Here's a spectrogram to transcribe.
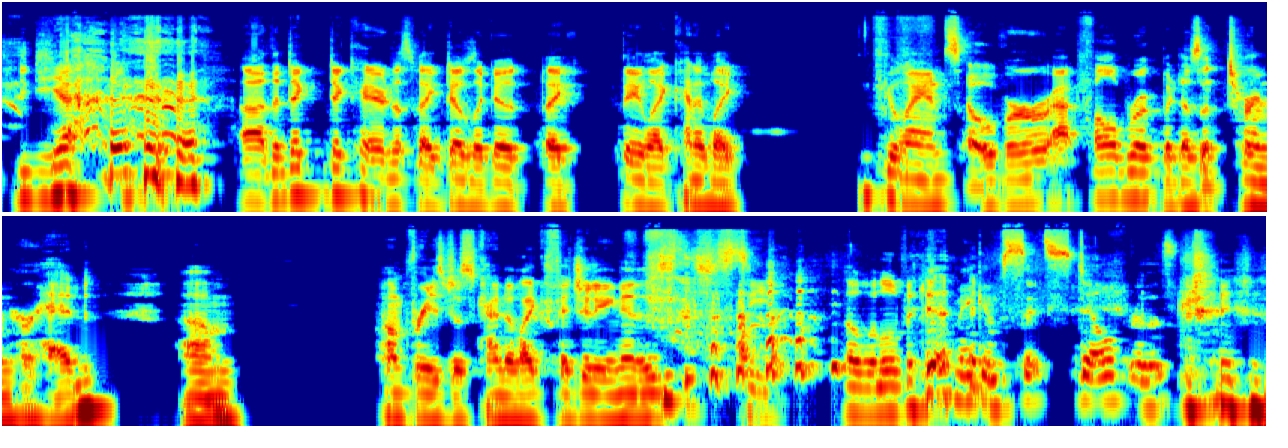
Yeah. uh, the dic- dictator just like does like a like they like kind of like glance over at Fallbrook, but doesn't turn her head. Um, Humphrey's just kind of like fidgeting in his seat a little bit. Make him sit still for this.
